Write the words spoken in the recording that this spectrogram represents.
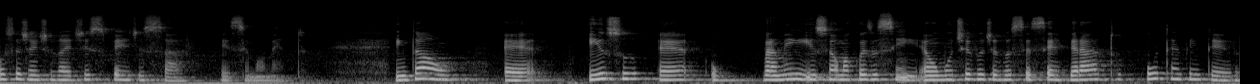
ou se a gente vai desperdiçar esse momento. Então, é, isso é, para mim, isso é uma coisa assim, é um motivo de você ser grato o tempo inteiro.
